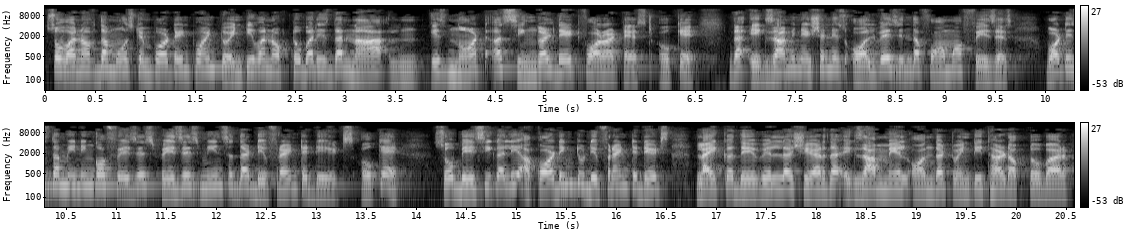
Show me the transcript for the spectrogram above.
so one of the most important point 21 october is the na is not a single date for a test okay? The examination is always in the form of phases what is the meaning of phases? Phases means the different dates okay? So basically according to different dates like uh, they will uh, share the exam mail on the 23rd october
